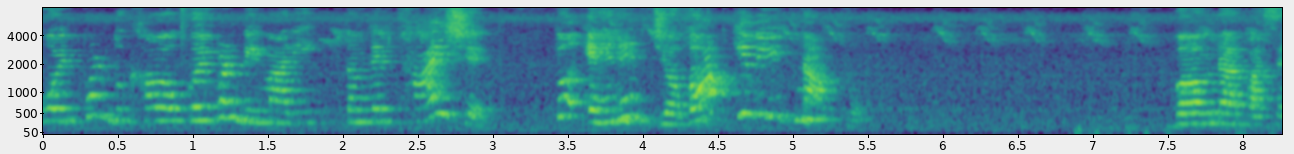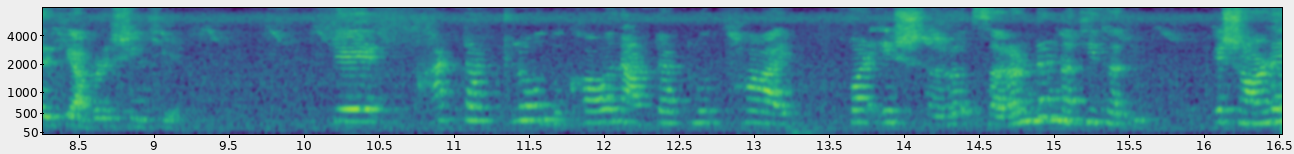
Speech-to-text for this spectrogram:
કોઈ પણ દુખાવો, કોઈ પણ બીમારી તમને થાય છે, તો એને જવાબ કેવી રીતના આપવો? ભાવના પાસેથી આપણે શીખીએ. કે આટ આટલો દુખાવો ને આટ આટલું થાય, પણ એ સરેન્ડર નથી થતી. એ શરણે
